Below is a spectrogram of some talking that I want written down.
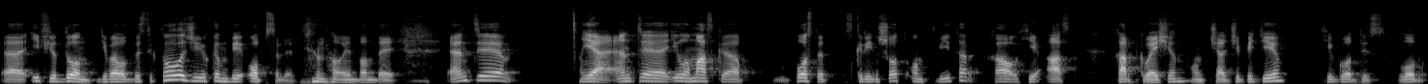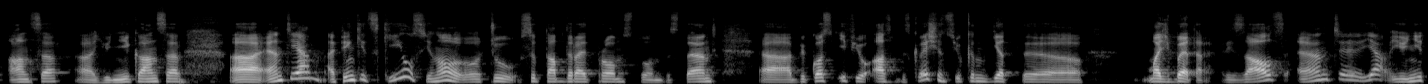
Uh, if you don't develop this technology, you can be obsolete, you know, in one day. And yeah, and Elon Musk posted screenshot on Twitter how he asked hard question on ChatGPT. He got this long answer, uh, unique answer, uh, and yeah, I think it skills, you know, to set up the right prompts to understand. Uh, because if you ask these questions, you can get uh, much better results and uh, yeah you need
